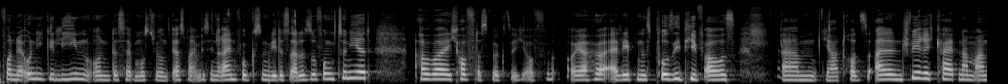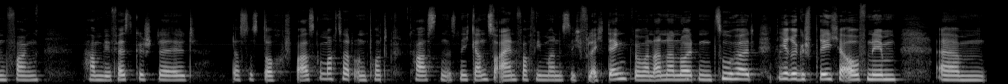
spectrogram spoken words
von der Uni geliehen und deshalb mussten wir uns erstmal ein bisschen reinfuchsen, wie das alles so funktioniert. Aber ich hoffe, das wirkt sich auf euer Hörerlebnis positiv aus. Ähm, ja, trotz allen Schwierigkeiten am Anfang haben wir festgestellt, dass es doch Spaß gemacht hat und Podcasten ist nicht ganz so einfach, wie man es sich vielleicht denkt, wenn man anderen Leuten zuhört, die ihre Gespräche aufnehmen. Ähm,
